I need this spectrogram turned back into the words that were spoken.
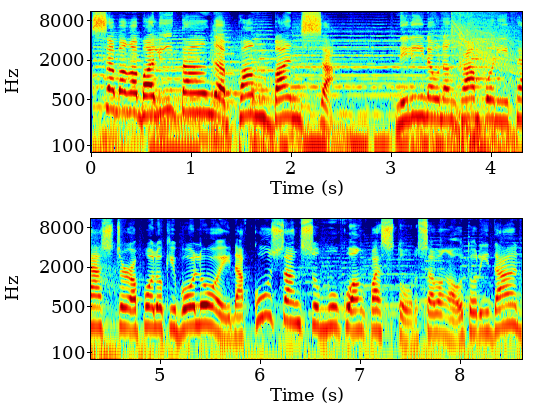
Sa mga balitang pambansa, nilinaw ng kampo ni Pastor Apollo Kiboloy na kusang sumuko ang pastor sa mga otoridad.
